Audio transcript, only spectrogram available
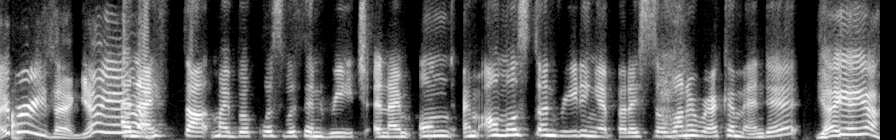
library thing. Yeah, yeah. And. I thought my book was within reach, and I'm only I'm almost done reading it, but I still want to recommend it. yeah, yeah, yeah.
